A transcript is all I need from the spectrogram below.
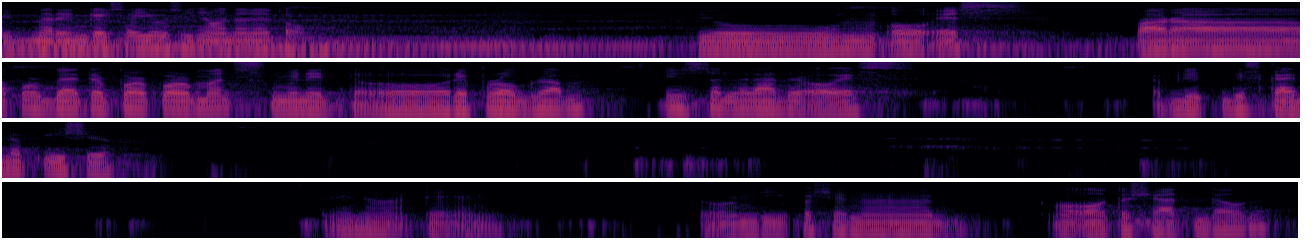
Need na rin guys ayusin yung ano nito. Yung OS para for better performance we need to reprogram install another OS of this kind of issue. Tignan natin. So, hindi pa siya nag auto shutdown.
